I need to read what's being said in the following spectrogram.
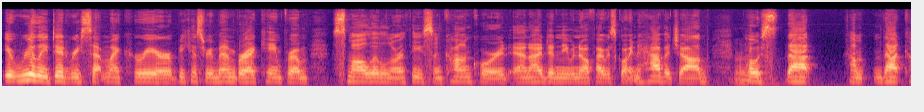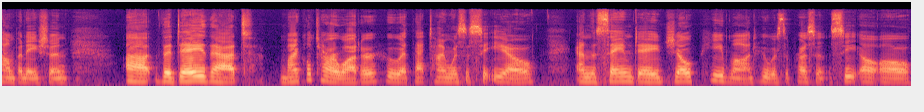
it really did reset my career because remember I came from small little Northeast and Concord and I didn't even know if I was going to have a job Right. post that com- that combination. Uh, the day that Michael Tarwater, who at that time was the CEO, and the same day Joe Piemont, who was the president and COO,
